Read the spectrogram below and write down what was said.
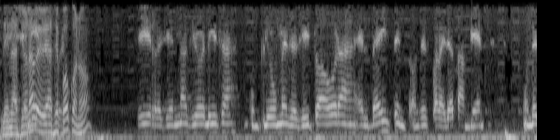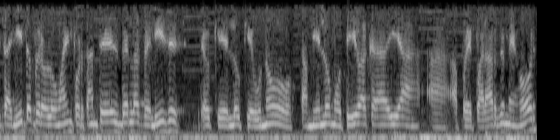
Le nació la bebé hace Pues, poco, ¿no? Sí, recién nació Elisa, cumplió un mesecito ahora, el 20, entonces para ella también un detallito, pero lo más importante es verlas felices, creo que es lo que uno también lo motiva cada día a, a prepararse mejor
